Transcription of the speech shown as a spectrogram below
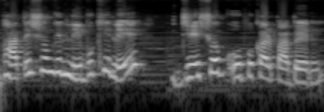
ভাতের সঙ্গে লেবু খেলে যেসব উপকার পাবেন?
